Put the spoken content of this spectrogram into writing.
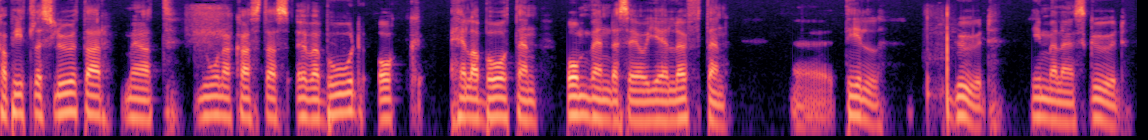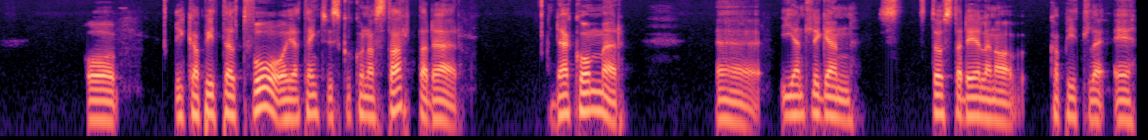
Kapitlet slutar med att Jona kastas över bord och hela båten omvänder sig och ger löften eh, till Gud, himmelens Gud. Och i kapitel två, och jag tänkte vi skulle kunna starta där, där kommer eh, egentligen största delen av kapitlet är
